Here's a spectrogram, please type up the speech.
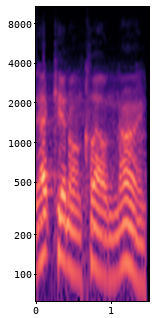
That kid on cloud nine.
